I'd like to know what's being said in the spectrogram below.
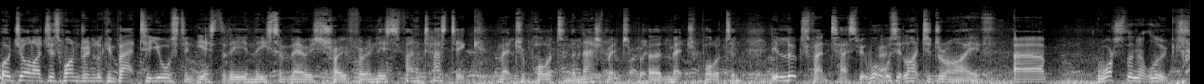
Well, John, I'm just wondering, looking back to your stint yesterday in the St Mary's Trophy and this fantastic Metropolitan, the Nash Metro- uh, Metropolitan, it looks fantastic. What was it like to drive? Uh, worse than it looks.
